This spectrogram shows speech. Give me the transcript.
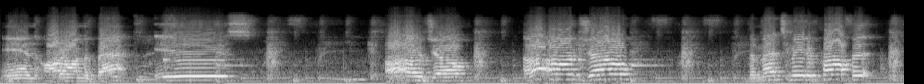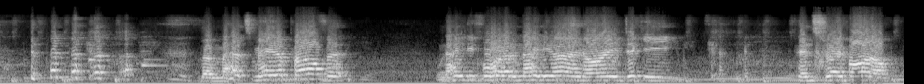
And auto on the back is. Uh oh, Joe. Uh oh, Joe. The Mets made a profit. the Mets made a profit. 94 out of 99, R.A. Dickey. Pinstripe auto.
